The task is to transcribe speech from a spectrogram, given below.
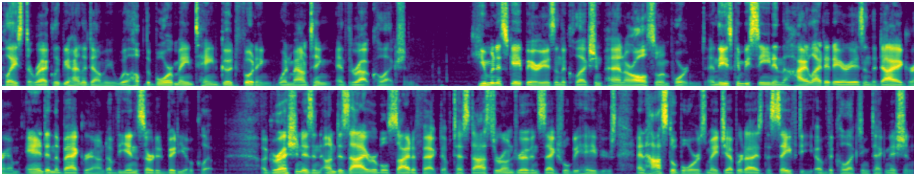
placed directly behind the dummy will help the boar maintain good footing when mounting and throughout collection. Human escape areas in the collection pen are also important, and these can be seen in the highlighted areas in the diagram and in the background of the inserted video clip. Aggression is an undesirable side effect of testosterone driven sexual behaviors, and hostile boars may jeopardize the safety of the collecting technician.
